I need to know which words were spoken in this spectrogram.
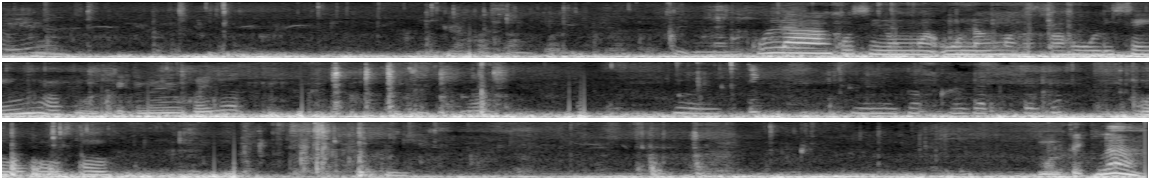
Ay, laga. Nakasampol. Tingnan ko lang kung sinong maunang makakahuli sa inyo. Muntik na yung kainat. Muntik. May nagkakagat-kagat. Oo, oo, oo. Muntik na.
